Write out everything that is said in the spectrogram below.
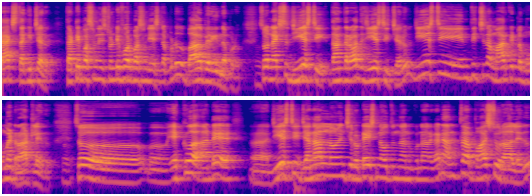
ట్యాక్స్ తగ్గించారు. థర్టీ పర్సెంట్ నుంచి ట్వంటీ ఫోర్ పర్సెంట్ చేసినప్పుడు బాగా పెరిగింది అప్పుడు. సో నెక్స్ట్ జిఎస్టీ దాని తర్వాత జిఎస్టీ ఇచ్చారు. జిఎస్టీ ఎంత ఇచ్చినా మార్కెట్లో మూమెంట్ రావట్లేదు. సో ఎక్కువ అంటే జిఎస్టీ జనాల్లో నుంచి రొటేషన్ అవుతుంది అనుకున్నాను కానీ అంత పాజిటివ్ రాలేదు.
